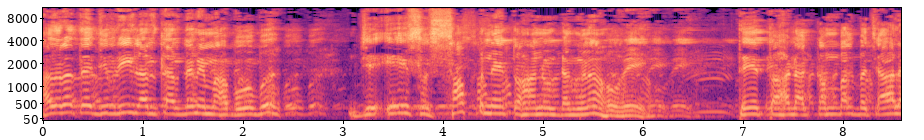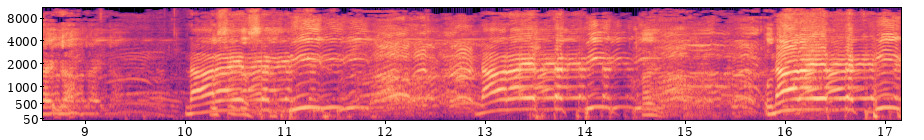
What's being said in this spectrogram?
حضرت جبریل عرض کر دینے محبوب جے اس سپ نے تہانوں ڈنگنا ہوئے تے تہاڈا کمبل بچا لے گا۔ نعرہ تکبیر نعرہ تکبیر ہاں۔ جی۔ نعرہ تکبیر۔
